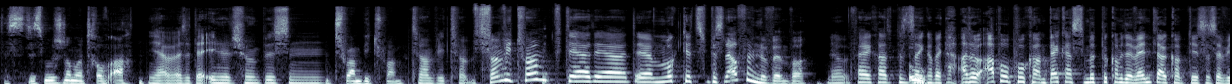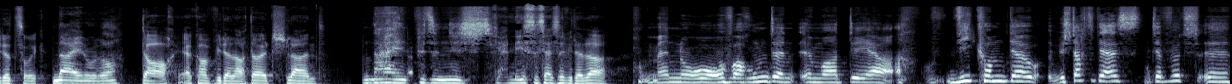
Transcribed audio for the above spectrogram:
Das, das muss ich nochmal drauf achten. Ja, also der ähnelt schon ein bisschen Trumpy Trump. Trumpy Trump. Trumpy Trump, der, der, der muckt jetzt ein bisschen auf im November. Ja, feiert gerade ein bisschen Oh. sein Comeback. Also, apropos Comeback, hast du mitbekommen, der Wendler kommt nächstes Jahr wieder zurück. Nein, oder? Doch, er kommt wieder nach Deutschland. Nein, bitte nicht. Ja, nächstes Jahr ist er wieder da. Oh, Menno, warum denn immer der? Wie kommt der? Ich dachte, der ist, der wird, äh,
